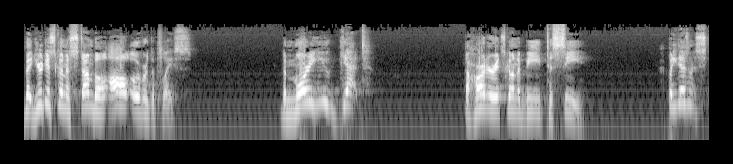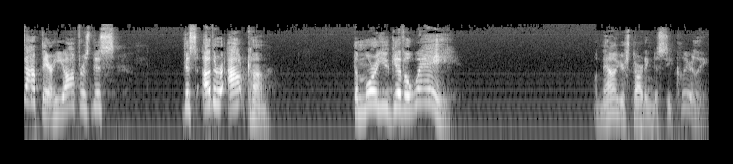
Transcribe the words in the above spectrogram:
that you're just going to stumble all over the place. The more you get, the harder it's going to be to see. But he doesn't stop there. He offers this, this other outcome. The more you give away, well, now you're starting to see clearly.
